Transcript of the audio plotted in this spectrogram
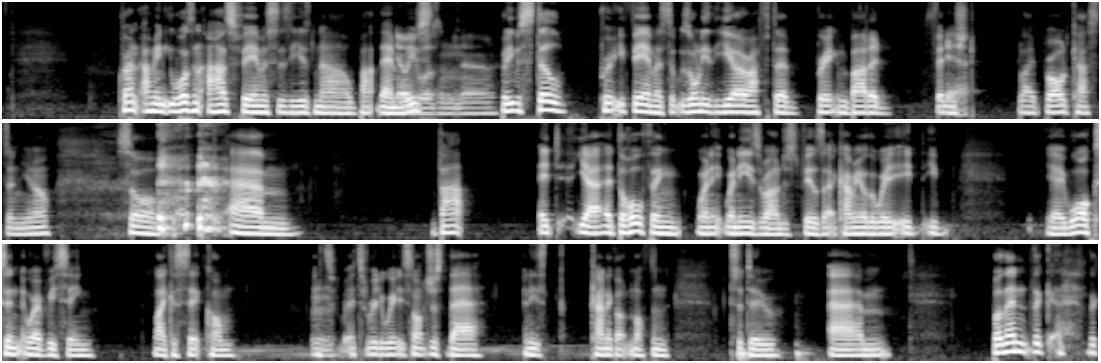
Grant, I mean, he wasn't as famous as he is now back then. no, he was- wasn't. No. but he was still pretty famous. It was only the year after Breaking Bad had finished like broadcasting, you know. So, um, that it yeah, it, the whole thing when it when he's around just feels like a cameo. The way he he yeah he walks into every scene like a sitcom. It's Mm. it's really weird. It's not just there, and he's kind of got nothing to do. Um, but then the the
